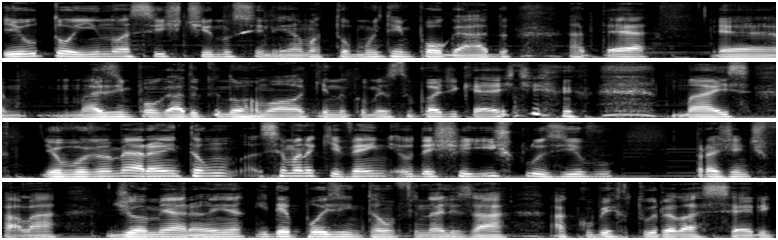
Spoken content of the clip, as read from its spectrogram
eu tô indo assistir no cinema, tô muito empolgado, até é, mais empolgado que o normal aqui no começo do podcast, mas eu vou ver Homem-Aranha, então semana que vem eu deixei exclusivo pra gente falar de Homem-Aranha e depois então finalizar a cobertura da série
